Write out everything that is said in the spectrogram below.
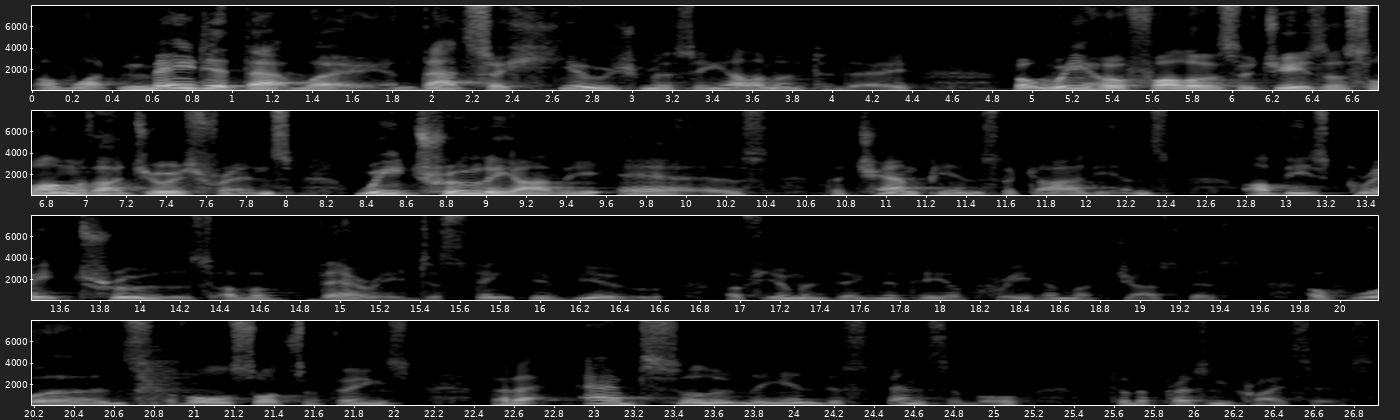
of what made it that way. And that's a huge missing element today. But we who are followers of Jesus, along with our Jewish friends, we truly are the heirs, the champions, the guardians of these great truths of a very distinctive view of human dignity, of freedom, of justice, of words, of all sorts of things that are absolutely indispensable to the present crisis.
